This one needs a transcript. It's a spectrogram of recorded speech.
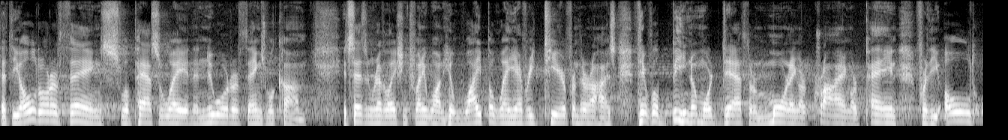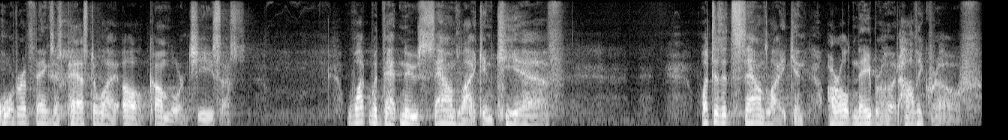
that the old order of things will pass away and the new order of things will come. It says in Revelation 21, He'll wipe away every tear from their eyes. There will be no more death or mourning or crying or pain, for the old order of things has passed away. Oh, come, Lord Jesus. What would that news sound like in Kiev? What does it sound like in our old neighborhood, Holly Grove?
